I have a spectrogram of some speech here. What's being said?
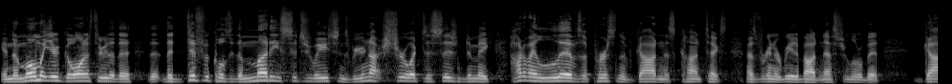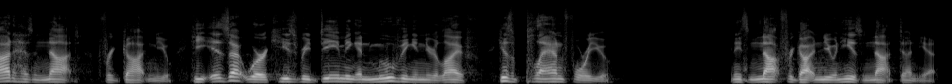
In the moment you're going through the, the, the, difficulty, the muddy situations where you're not sure what decision to make, how do I live as a person of God in this context, as we're going to read about in Esther a little bit? God has not forgotten you. He is at work, He's redeeming and moving in your life. He has a plan for you. And He's not forgotten you, and He is not done yet.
